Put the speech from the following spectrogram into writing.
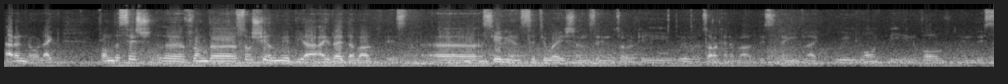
I don't know. Like from the uh, from the social media, I read about this uh, Syrian situations in Turkey. We were talking about this thing. Like we won't be involved in this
